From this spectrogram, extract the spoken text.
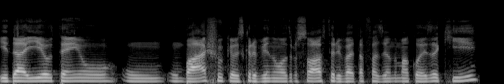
e daí eu tenho um, um, baixo que eu escrevi num outro software e vai estar tá fazendo uma coisa aqui,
